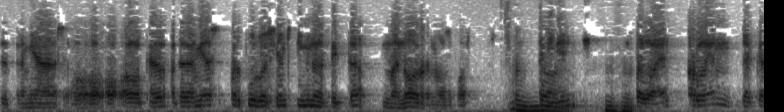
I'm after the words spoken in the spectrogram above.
determinades, o, o, o que determinades perturbacions tinguin un efecte menor en els boscos. Don... Evident, uh -huh. perdó, eh? parlem de que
